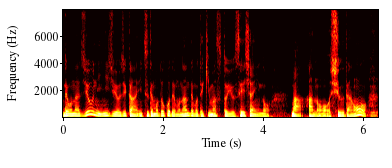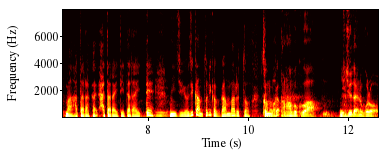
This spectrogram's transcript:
で同じように24時間いつでもどこでも何でもできますという正社員の,、まあ、あの集団を、うん。まあ、働か働いていただいて、うん。24時間とにかく頑張るとその頑張ったな僕は。20代の頃、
